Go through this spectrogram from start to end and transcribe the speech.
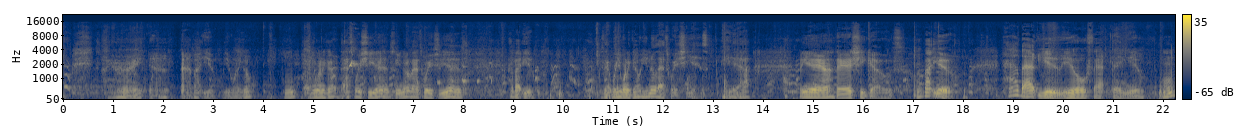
All right. Uh, how about you? You want to go? Hmm? You want to go? That's where she is. You know that's where she is. How about you? That where you want to go? You know that's where she is. Yeah. Yeah, there she goes. What about you? How about you, you old fat thing, you? Hmm?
